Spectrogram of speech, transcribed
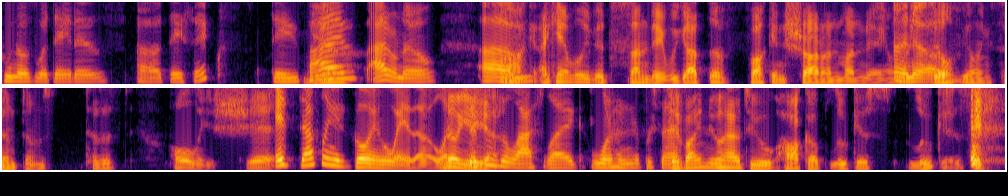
who knows what day it is? Uh, day six, day Yeah. five. I don't know. Um, Fuck, I can't believe it's Sunday. We got the fucking shot on Monday, and I we're still feeling symptoms to this. Holy shit! it's definitely going away though. Like No, yeah, this yeah. is the last leg, one hundred percent. if I knew how to hawk up Lucas, Lucas,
